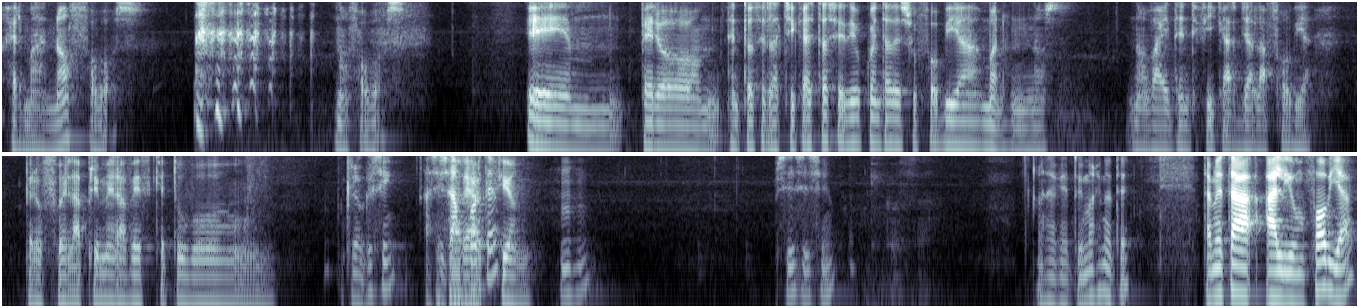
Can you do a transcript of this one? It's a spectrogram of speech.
germanófobos no fobos Em, pero entonces la chica esta se dio cuenta de su fobia bueno nos- no va a identificar ya la fobia pero fue la primera vez que tuvo Creo que sí. Así esa tan fuerte. reacción. Sí, sí, sí. O sea que tú imagínate. También está aliumfobia,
